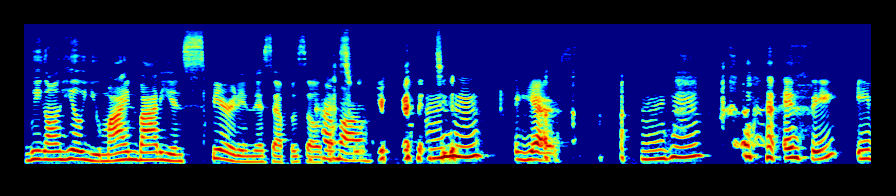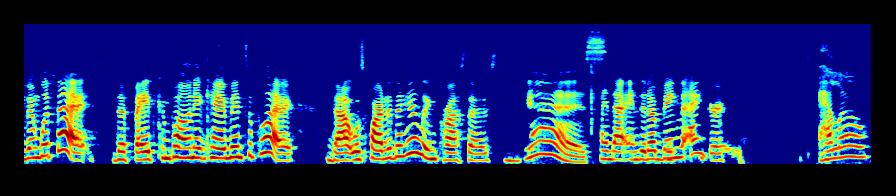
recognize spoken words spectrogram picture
we gonna heal you, mind, body, and spirit in this episode. Come That's on. Mm-hmm. Yes. mm-hmm. and see, even with that, the faith component came into play. That was part of the healing process. Yes, and that ended up being the anchor. Hello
